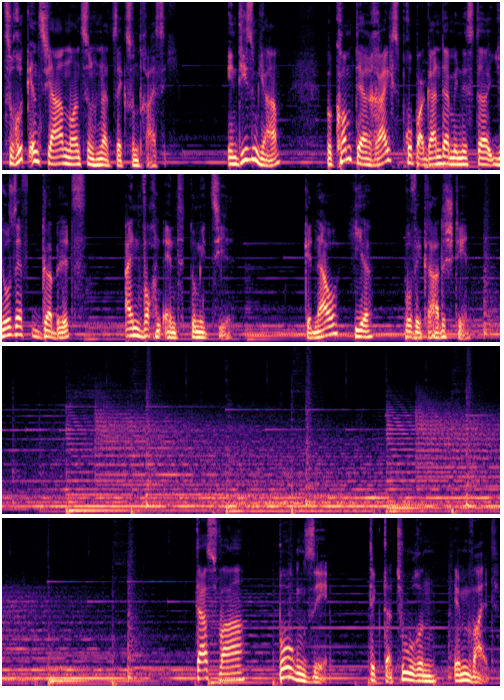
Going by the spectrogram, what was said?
zurück ins Jahr 1936. In diesem Jahr bekommt der Reichspropagandaminister Josef Goebbels ein Wochenenddomizil. Genau hier, wo wir gerade stehen. Das war Bogensee. Diktaturen im Wald.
